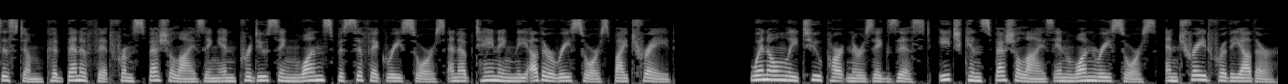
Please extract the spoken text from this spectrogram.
system could benefit from specializing in producing one specific resource and obtaining the other resource by trade. When only two partners exist, each can specialize in one resource, and trade for the other.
